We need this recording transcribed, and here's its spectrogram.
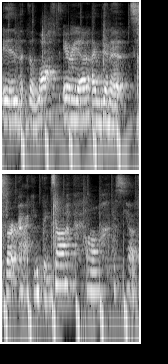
in the loft area. I'm gonna start packing things up. Oh, this couch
